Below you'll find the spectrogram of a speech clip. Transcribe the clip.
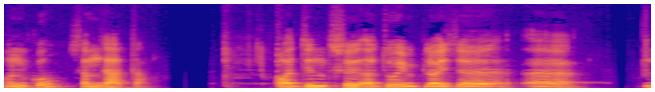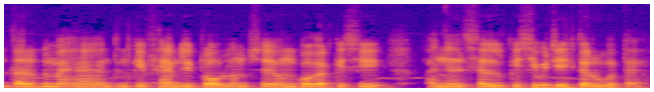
उनको समझाता। और जिनसे, जो एम्प्लॉयज़ दर्द में हैं जिनकी फैमिली प्रॉब्लम्स है उनको अगर किसी फाइनेंशियल किसी भी चीज़ की ज़रूरत है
